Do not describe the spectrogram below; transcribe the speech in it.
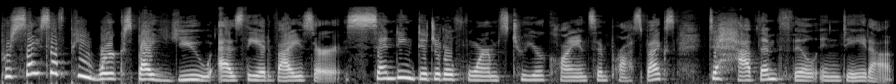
Precise FP works by you as the advisor, sending digital forms to your clients and prospects to have them fill in data.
